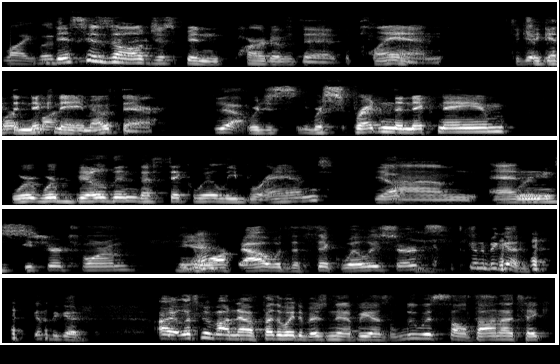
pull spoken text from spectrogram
Like let's This be- has all just been part of the, the plan to get the more money. nickname out there. Yeah, We're just we're spreading the nickname. We're we're building the Thick Willie brand. yep. Um and gonna t-shirts for him. He Yeah. can walk out with the Thick Willie shirts. It's gonna be good. it's gonna be good. All right, let's move on now. Featherweight division. If he has Louis Saldana take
